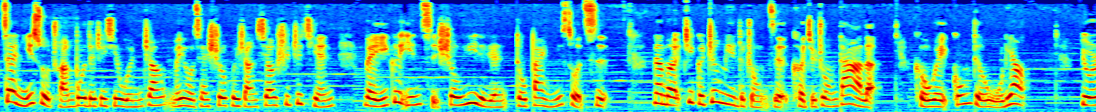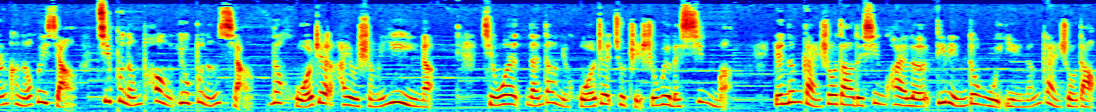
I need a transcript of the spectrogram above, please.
在你所传播的这些文章没有在社会上消失之前，每一个因此受益的人都拜你所赐，那么这个正面的种子可就种大了。可谓功德无量。有人可能会想，既不能碰又不能想，那活着还有什么意义呢？请问，难道你活着就只是为了性吗？人能感受到的性快乐，低龄动物也能感受到。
